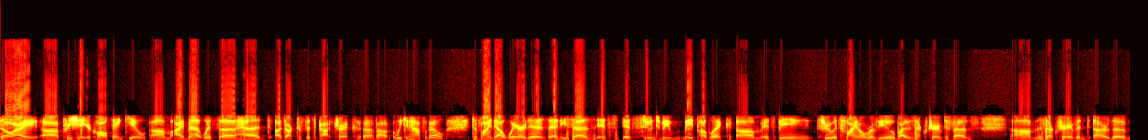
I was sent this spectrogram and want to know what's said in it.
So I uh, appreciate your call. Thank you. Um, I met with the head, uh, Dr. Fitzpatrick, uh, about a week and a half ago to find out where it is, and he says it's it's soon to be made public. Um, it's being through its final review by the Secretary of Defense, um, the Secretary of or the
